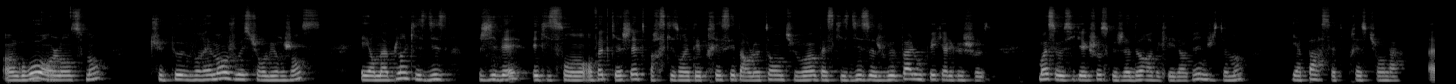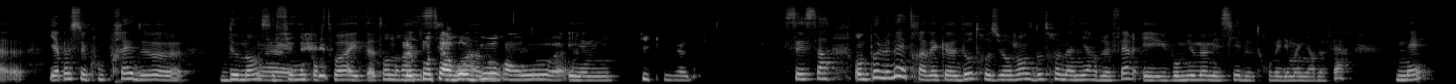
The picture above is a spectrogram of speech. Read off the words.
En gros, en lancement, tu peux vraiment jouer sur l'urgence et il y en a plein qui se disent j'y vais et qui sont en fait qui achètent parce qu'ils ont été pressés par le temps, tu vois, parce qu'ils se disent je veux pas louper quelque chose. Moi, c'est aussi quelque chose que j'adore avec l'Evergreen justement. Il n'y a pas cette pression-là. Euh, il n'y a pas ce coup près de euh, demain, c'est fini pour toi et t'attendras. Le compte à rebours en haut euh, et, qui clignote. C'est ça. On peut le mettre avec d'autres urgences, d'autres manières de le faire et il vaut mieux même essayer de trouver des manières de le faire. Mais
